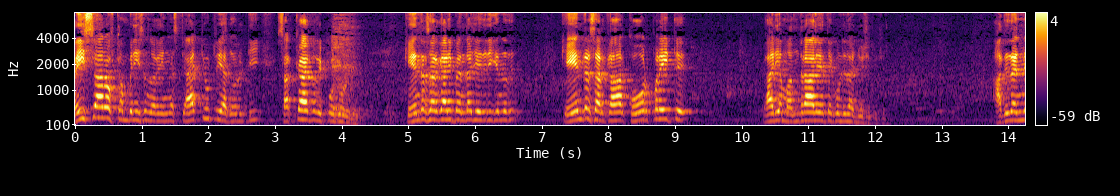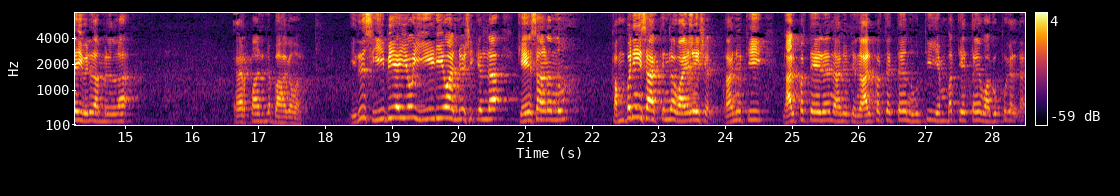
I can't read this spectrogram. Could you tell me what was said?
രജിസ്ട്രാർ ഓഫ് കമ്പനീസ് എന്ന് പറയുന്ന സ്റ്റാറ്റ്യൂട്ടറി അതോറിറ്റി സർക്കാരിന് റിപ്പോർട്ട് കൊടുക്കും. കേന്ദ്ര സർക്കാർ ഇപ്പോൾ എന്താ ചെയ്തിരിക്കുന്നത്? കേന്ദ്ര സർക്കാർ കോർപ്പറേറ്റ് കാര്യ മന്ത്രാലയത്തെ കൊണ്ട് ഇത് അന്വേഷിപ്പിക്കും അത് തന്നെ ഇവർ തമ്മിലുള്ള ഏർപ്പാടിന്റെ ഭാഗമാണ്. ഇത് സി ബി ഐയോ ഇ ഡിയോ അന്വേഷിക്കേണ്ട കേസാണെന്നും കമ്പനീസ് ആക്ടിന്റെ വയലേഷൻ നാനൂറ്റി നാൽപ്പത്തേഴ് നാനൂറ്റി നാൽപ്പത്തെട്ട് നൂറ്റി എൺപത്തിയെട്ട് വകുപ്പുകളുടെ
